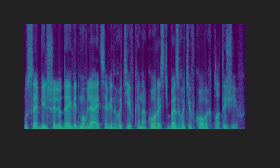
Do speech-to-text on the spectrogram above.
Усе більше людей відмовляється від готівки на користь безготівкових платежів.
